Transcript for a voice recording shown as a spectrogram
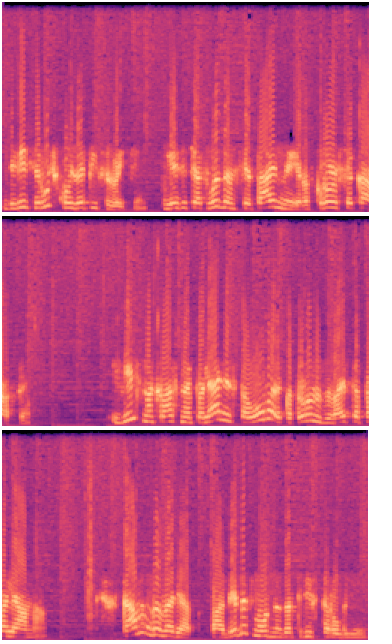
берите ручку и записывайте. Я сейчас выдам все тайны и раскрою все карты. Есть на Красной Поляне столовая, которая называется «Поляна». Там, говорят, пообедать можно за 300 рублей.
